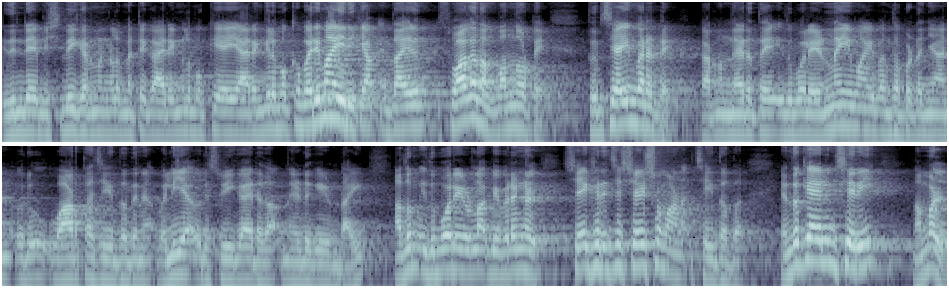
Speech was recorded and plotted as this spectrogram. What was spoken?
ഇതിന്റെ വിശദീകരണങ്ങളും മറ്റു കാര്യങ്ങളുമൊക്കെയായി ആരെങ്കിലും ഒക്കെ വരുമായിരിക്കാം. എന്തായാലും സ്വാഗതം. വന്നോട്ടെ. തീർച്ചയായും വരട്ടെ. കാരണം നേരത്തെ ഇതുപോലെ എണ്ണയുമായി ബന്ധപ്പെട്ട് ഞാൻ ഒരു വാർത്ത ചെയ്തതിന് വലിയ ഒരു സ്വീകാര്യത നേടുകയുണ്ടായി. അതും ഇതുപോലെയുള്ള വിവരങ്ങൾ ശേഖരിച്ച ശേഷമാണ് ചെയ്തത്. എന്തൊക്കെയായാലും ശരി നമ്മൾ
